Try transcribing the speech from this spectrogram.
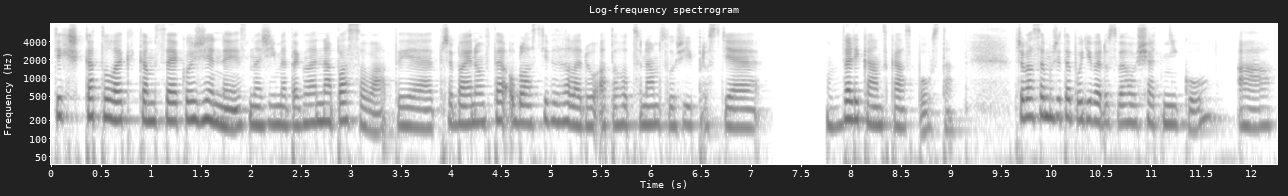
Těch škatulek, kam se jako ženy snažíme takhle napasovat, je třeba jenom v té oblasti vzhledu a toho, co nám sluší prostě velikánská spousta. Třeba se můžete podívat do svého šatníku a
